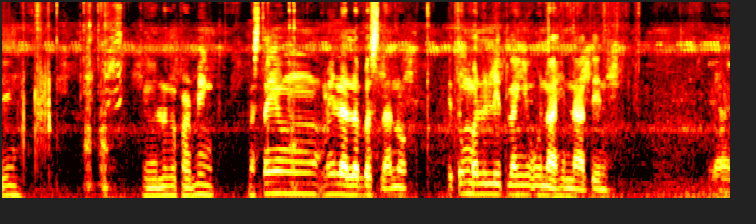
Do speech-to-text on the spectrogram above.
Okay. Yung lang farming. Basta yung may lalabas na ano. Itong malilit lang yung unahin natin. Yan.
